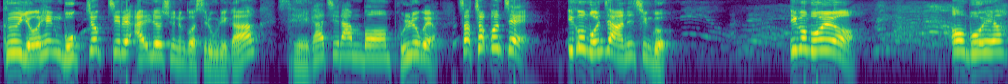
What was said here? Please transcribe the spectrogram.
그 여행 목적지를 알려주는 것을 우리가 세 가지를 한번 보려고 해요. 자, 첫 번째. 이거 뭔지 아는 친구? 이거 뭐예요? 어, 뭐예요?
